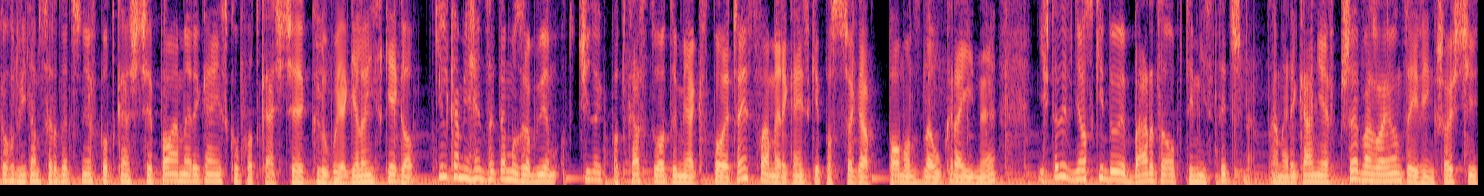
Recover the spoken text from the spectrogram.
Kochut, witam serdecznie w podcaście po amerykańsku, podcaście Klubu Jagiellońskiego. Kilka miesięcy temu zrobiłem odcinek podcastu o tym, jak społeczeństwo amerykańskie postrzega pomoc dla Ukrainy i wtedy wnioski były bardzo optymistyczne. Amerykanie w przeważającej większości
